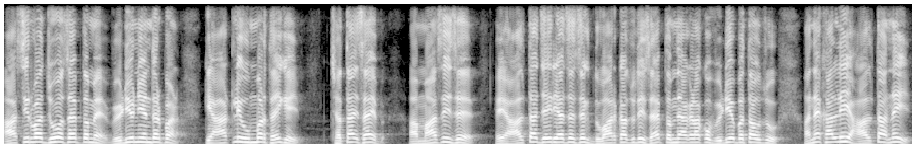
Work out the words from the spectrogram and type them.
આશીર્વાદ જુઓ સાહેબ તમે, વિડીયોની અંદર પણ, કે આટલી ઉંમર થઈ ગઈ. છતાંય સાહેબ, આ માસી છે એ હાલતા જઈ રહ્યા છે દ્વારકા સુધી. સાહેબ, તમને આગળ આખો વીડિયો બતાવું છું. અને ખાલી હાલતા નહીં,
